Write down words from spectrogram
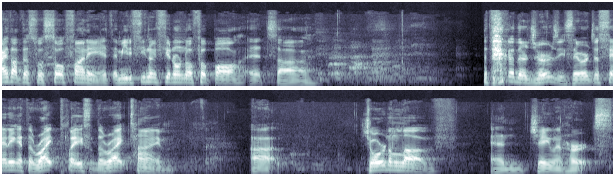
I thought this was so funny. I mean, if you, know, if you don't know football, it's uh, the back of their jerseys. They were just standing at the right place at the right time. Uh, Jordan Love and Jalen Hurts.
